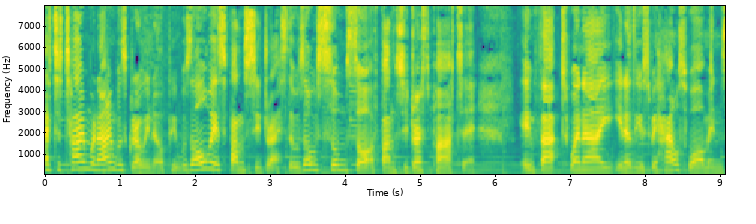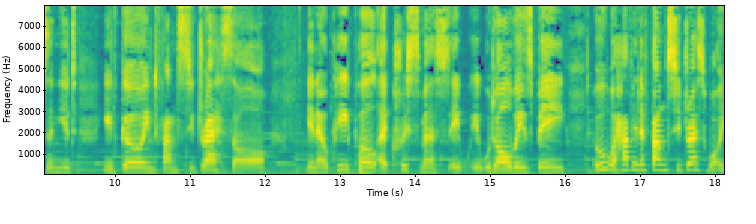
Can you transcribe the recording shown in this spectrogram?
at a time when I was growing up, it was always fancy dress. There was always some sort of fancy dress party. In fact, when I, you know, there used to be housewarmings and you'd you'd go in fancy dress or you know, people at Christmas, it, it would always be, oh, we're having a fancy dress. What are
